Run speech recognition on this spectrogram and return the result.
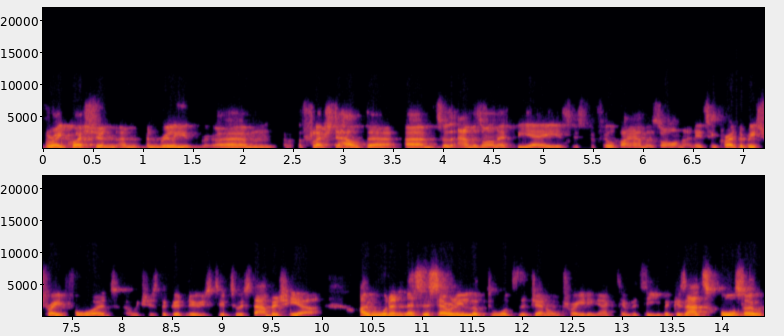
Great question, and, and really um, fleshed out there. Um, so the Amazon FBA is, is fulfilled by Amazon, and it's incredibly straightforward, which is the good news to, to establish here. I wouldn't necessarily look towards the general trading activity because that's also,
